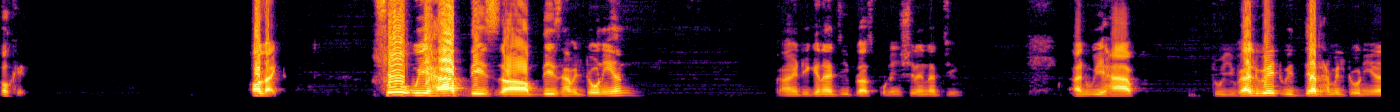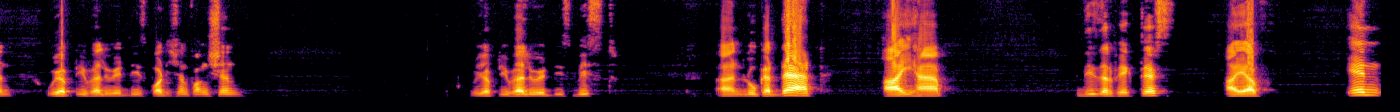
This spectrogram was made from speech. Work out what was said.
Okay. All right. So, we have this uh, this Hamiltonian kinetic energy plus potential energy. And we have to evaluate with that Hamiltonian we have to evaluate this partition function, we have to evaluate this beast. And look at that I have these are vectors I have n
